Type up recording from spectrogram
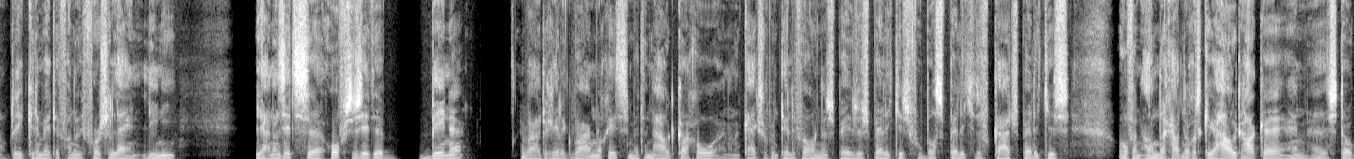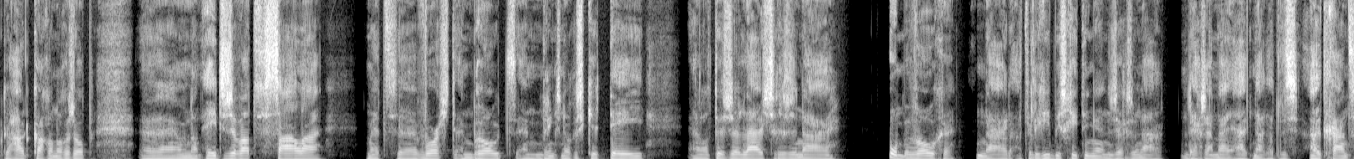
op drie kilometer van de forse linie. Ja, dan zitten ze of ze zitten binnen waar het redelijk warm nog is, met een houtkachel. En dan kijken ze op een telefoon en dan spelen ze spelletjes, voetbalspelletjes of kaartspelletjes. Of een ander gaat nog eens een keer hout hakken en uh, stookt de houtkachel nog eens op. Uh, dan eten ze wat, sala met uh, worst en brood en drinken ze nog eens een keer thee. En ondertussen luisteren ze naar onbewogen naar de artilleriebeschietingen. En dan zeggen ze, nou, leggen ze aan mij uit. Nou, dat is uitgaand,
